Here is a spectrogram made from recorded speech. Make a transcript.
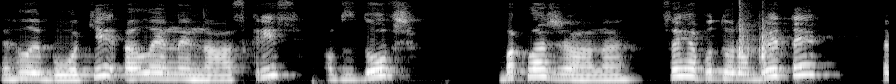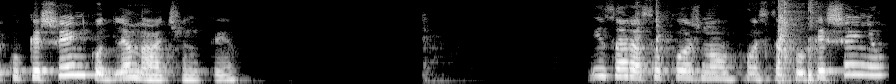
глибокі, але не наскрізь, вздовж баклажана. Це я буду робити таку кишеньку для начинки. І зараз у кожну ось таку кишеню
